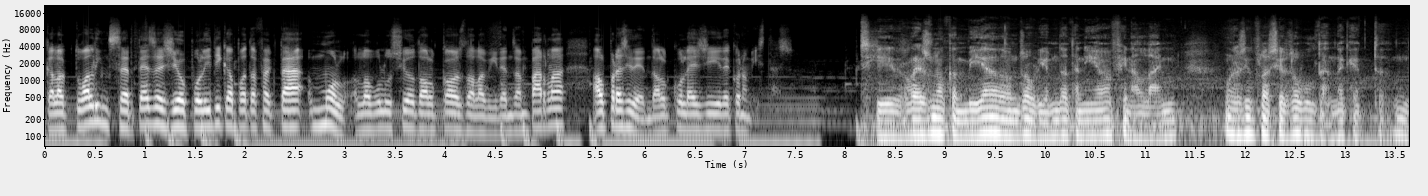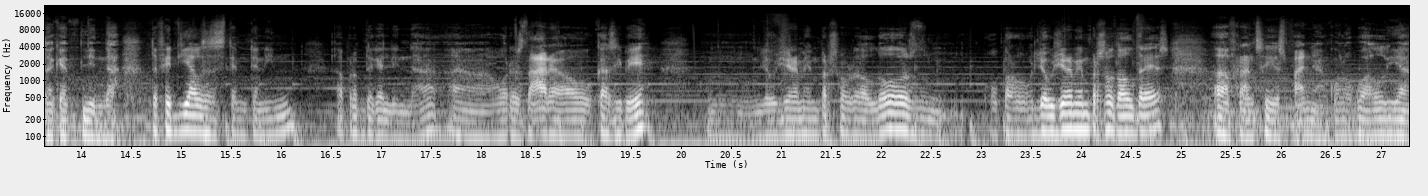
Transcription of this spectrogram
que l'actual incertesa geopolítica pot afectar molt l'evolució del cost de la vida. Ens en parla el president del Col·legi d'Economistes. Si res no canvia, doncs hauríem de tenir a final d'any unes inflacions al voltant d'aquest llindar. De fet, ja les estem tenint a prop d'aquest llindar, a hores d'ara o quasi bé, mm, lleugerament per sobre del 2 o per, lleugerament per sota del 3 a França i Espanya, amb la qual ja,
